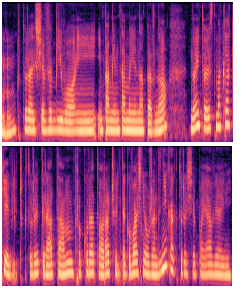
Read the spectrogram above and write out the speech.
Mhm. które się wybiło i, i pamiętamy je na pewno. No i to jest Maklakiewicz, który gra tam prokuratora, czyli tego właśnie urzędnika, który się pojawia i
